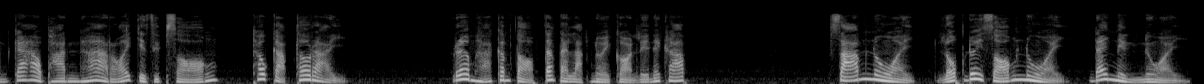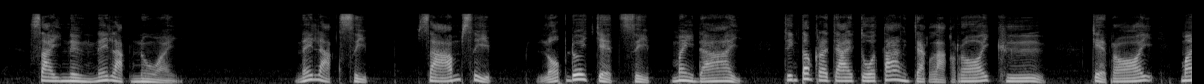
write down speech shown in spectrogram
29,572เท่ากับเท่าไหร่ เริ่มหาคำตอบตั้งแต่หลักหน่วยก่อนเลยนะครับ3หน่วย ลบด้วย2หน่วย ได้1หน่วย ใส่1ในหลักหน่วย ในหลัก10 30ลบด้วย70ไม่ได้ จึงต้องกระจายตัวตั้งจากหลักร้อยคือ 700 มา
